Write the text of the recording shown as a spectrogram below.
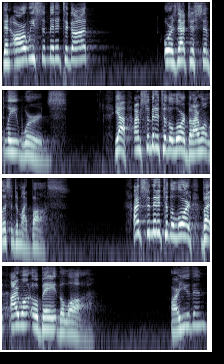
then are we submitted to God? Or is that just simply words? Yeah, I'm submitted to the Lord, but I won't listen to my boss. I'm submitted to the Lord, but I won't obey the law. Are you then?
